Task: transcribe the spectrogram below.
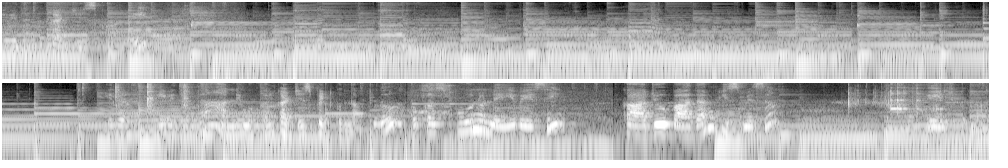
ఈ విధంగా కట్ చేసుకోవాలి. ఈ విధంగా అన్ని ముక్కలు కట్ చేసి పెట్టుకుందాం. ఇప్పుడు ఒక స్పూన్ నెయ్యి వేసి కాజు బాదాం కిస్మిస్ వేయించుకుందాం.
